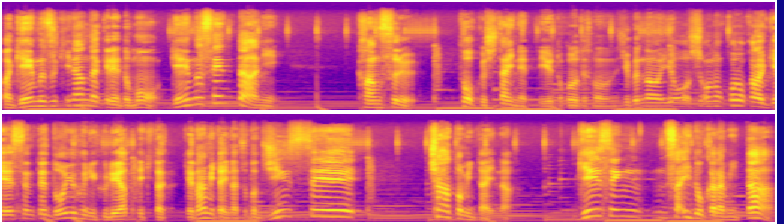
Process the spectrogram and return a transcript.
まあ、ゲーム好きなんだけれども、ゲームセンターに関するトークしたいねっていうところで、その自分の幼少の頃からゲーセンってどういう風に触れ合ってきたっけなみたいな、ちょっと人生チャートみたいな、ゲーセンサイドから見た、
